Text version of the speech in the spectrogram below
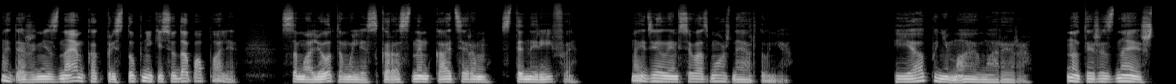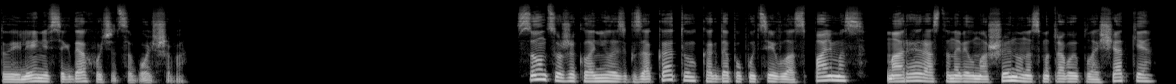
Мы даже не знаем, как преступники сюда попали. Самолетом или скоростным катером с Тенерифе. Мы делаем все возможное, Ардунья. Я понимаю, Марера, но ты же знаешь, что Елене всегда хочется большего. Солнце уже клонилось к закату, когда по пути в Лас-Пальмас Марера остановил машину на смотровой площадке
